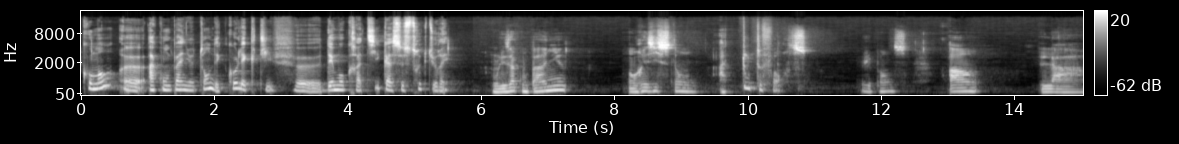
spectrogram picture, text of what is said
Comment euh, accompagne-t-on des collectifs démocratiques à se structurer? On les accompagne en résistant à toute force, je pense, à la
